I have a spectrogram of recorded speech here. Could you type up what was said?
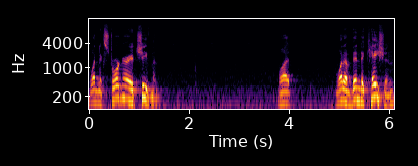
What an extraordinary achievement. What, what a vindication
